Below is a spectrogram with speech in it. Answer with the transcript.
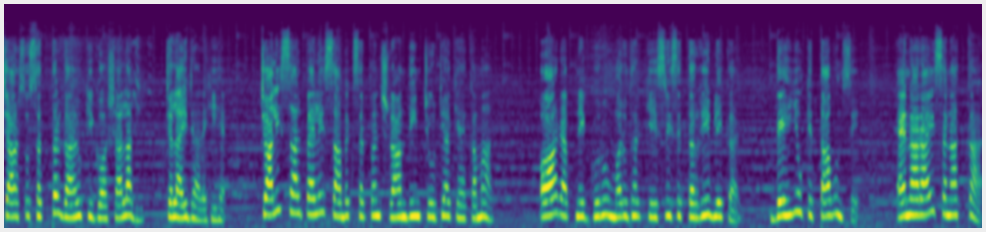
470 गायों की गौशाला भी चलाई जा रही है। 40 साल पहले सबक सरपंच रामदीन चोटिया के अहकाम और अपने गुरु मरुधर केसरी से तरगीब लेकर देहियों के ताउन से एनआरआई सनातकार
